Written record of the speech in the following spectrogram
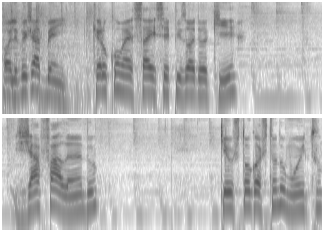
Olha, veja bem, quero começar esse episódio aqui já falando que eu estou gostando muito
